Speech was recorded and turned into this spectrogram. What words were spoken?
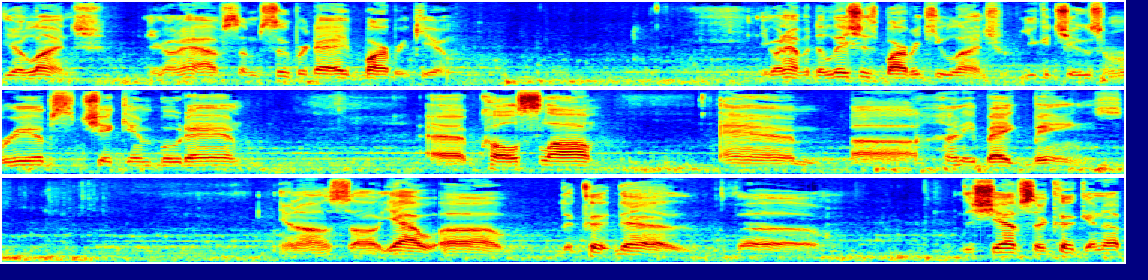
your lunch. You're gonna have some Super Dave barbecue. You're gonna have a delicious barbecue lunch. You can choose from ribs, chicken, boudin, uh, coleslaw, and uh, honey baked beans. You know, so yeah, uh, the cook the the the chefs are cooking up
